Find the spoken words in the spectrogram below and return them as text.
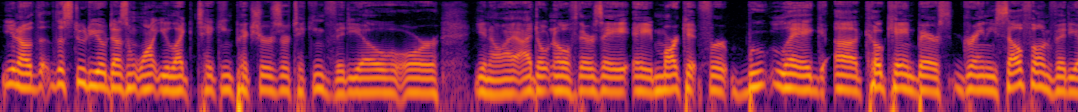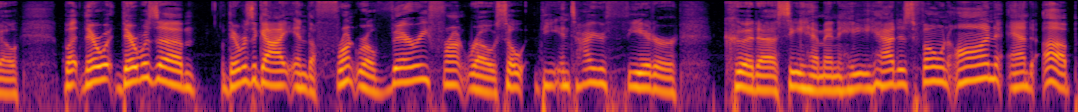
you know the, the studio doesn't want you like taking pictures or taking video or you know I, I don't know if there's a, a market for bootleg uh, cocaine bears grainy cell phone video but there there was a there was a guy in the front row very front row so the entire theater could uh, see him and he had his phone on and up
